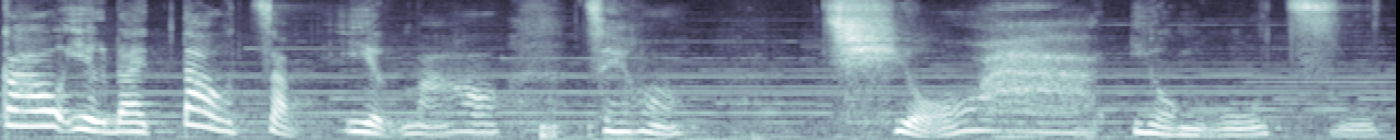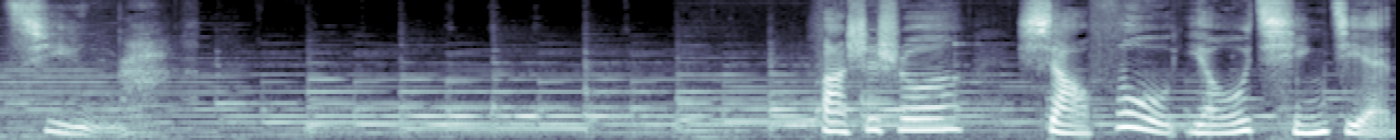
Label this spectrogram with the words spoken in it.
九亿来斗十亿嘛吼。这吼求啊，永无止境啊。法师说：“小富由勤俭，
